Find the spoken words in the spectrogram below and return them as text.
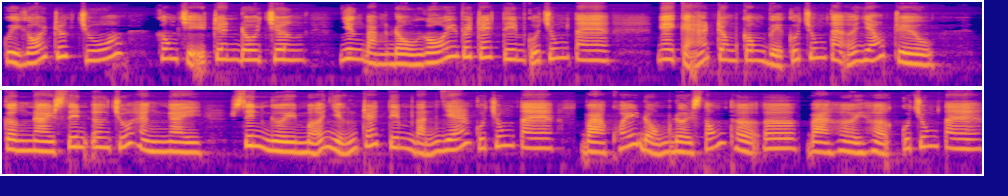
quỳ gối trước Chúa, không chỉ trên đôi chân, nhưng bằng đầu gối với trái tim của chúng ta, ngay cả trong công việc của chúng ta ở giáo triều. Cần nài xin ơn Chúa hàng ngày, xin người mở những trái tim lạnh giá của chúng ta và khuấy động đời sống thờ ơ và hời hợt của chúng ta.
